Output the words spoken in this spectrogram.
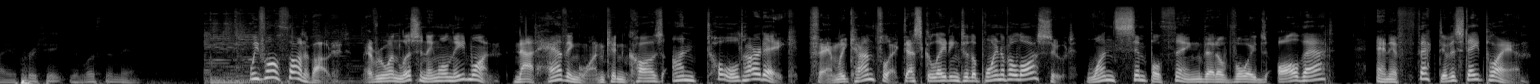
I appreciate you listening in. We've all thought about it. Everyone listening will need one. Not having one can cause untold heartache, family conflict escalating to the point of a lawsuit. One simple thing that avoids all that an effective estate plan.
